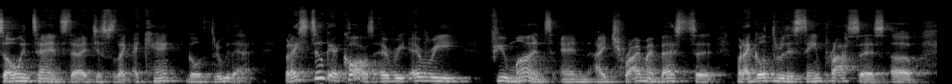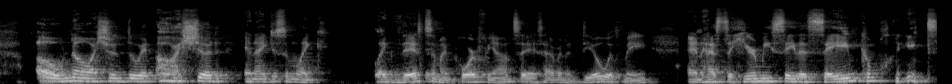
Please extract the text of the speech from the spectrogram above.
so intense that I just was like I can't go through that. But I still get calls every every few months, and I try my best to. But I go through the same process of, oh no, I shouldn't do it. Oh, I should, and I just am like like this and my poor fiance is having to deal with me and has to hear me say the same complaint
